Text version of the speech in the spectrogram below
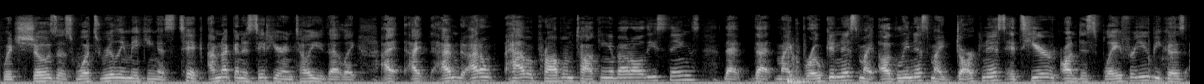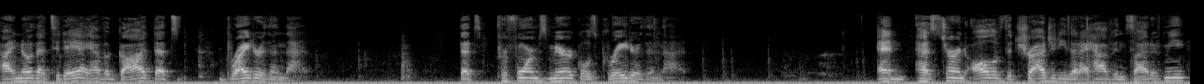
which shows us what's really making us tick. I'm not going to sit here and tell you that, like, I, I, I'm, I don't have a problem talking about all these things, that, that my brokenness, my ugliness, my darkness, it's here on display for you because I know that today I have a God that's brighter than that, that performs miracles greater than that and has turned all of the tragedy that I have inside of me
